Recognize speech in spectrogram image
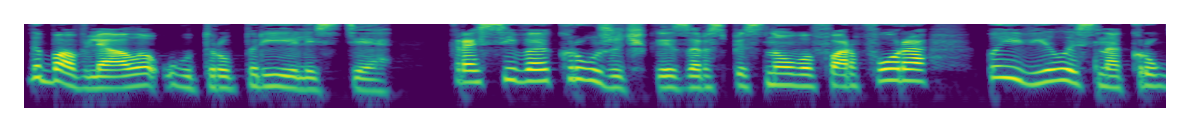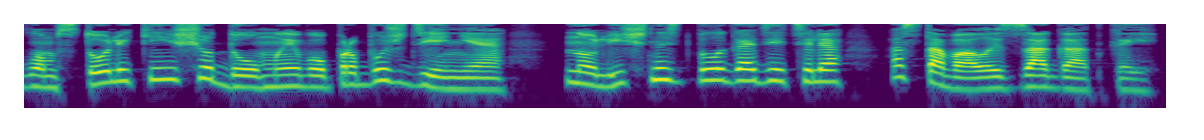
добавляла утру прелести — Красивая кружечка из расписного фарфора появилась на круглом столике еще до моего пробуждения, но личность благодетеля оставалась загадкой.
